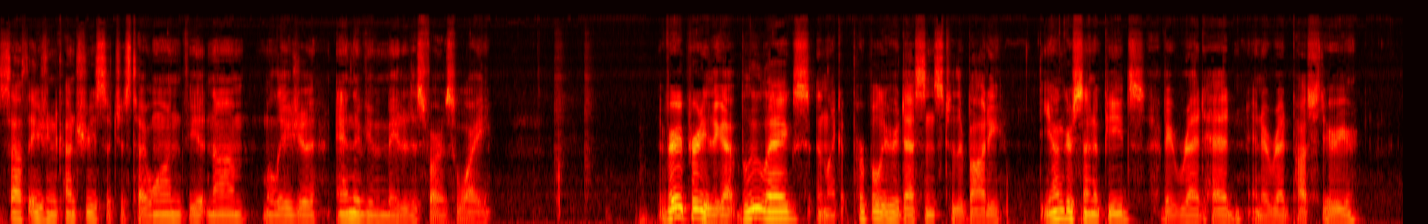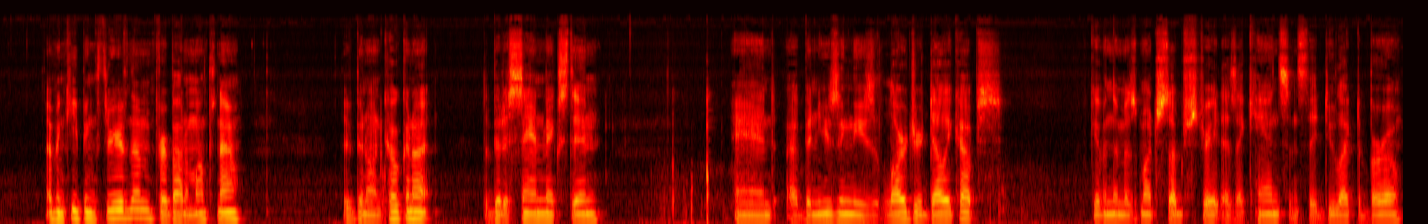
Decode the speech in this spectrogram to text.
South Asian countries such as Taiwan, Vietnam, Malaysia, and they've even made it as far as Hawaii. They're very pretty. They got blue legs and like a purple iridescence to their body. The younger centipedes have a red head and a red posterior. I've been keeping three of them for about a month now. They've been on coconut, a bit of sand mixed in, and I've been using these larger deli cups, giving them as much substrate as I can since they do like to burrow.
